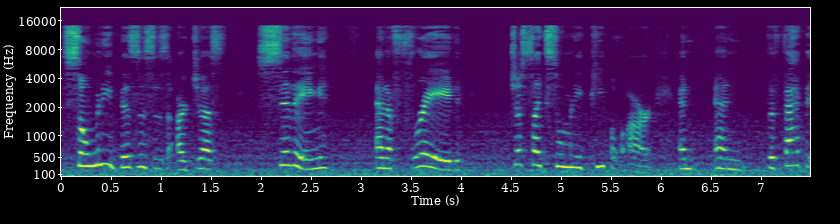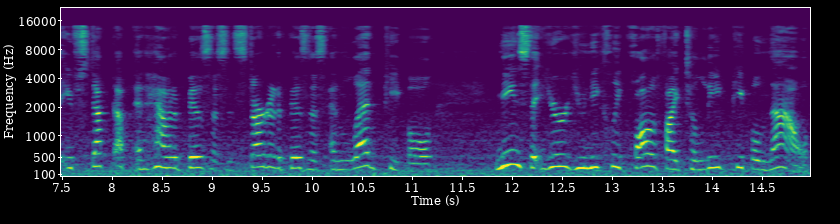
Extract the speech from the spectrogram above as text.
So many businesses are just sitting and afraid just like so many people are. And and the fact that you've stepped up and had a business and started a business and led people means that you're uniquely qualified to lead people now.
